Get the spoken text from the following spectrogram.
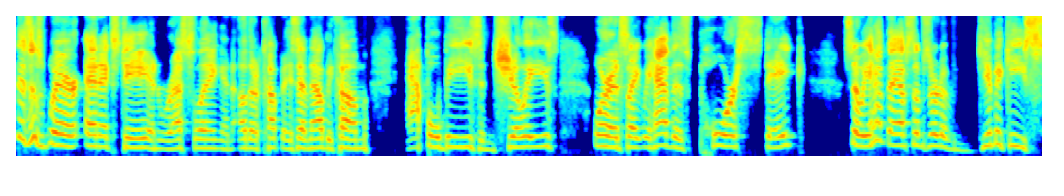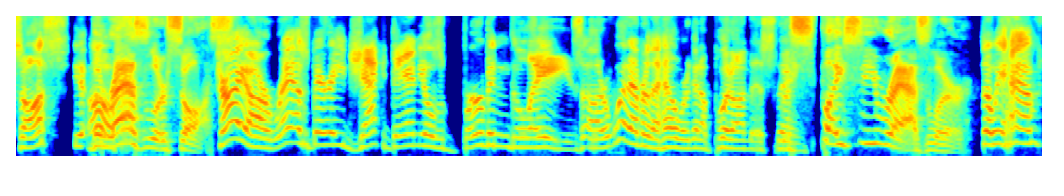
this is where NXT and wrestling and other companies have now become Applebee's and Chili's, where it's like we have this poor steak, so we have to have some sort of gimmicky sauce. The oh, Razzler sauce. Try our raspberry Jack Daniels bourbon glaze or whatever the hell we're gonna put on this thing. the spicy Razzler. So we have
